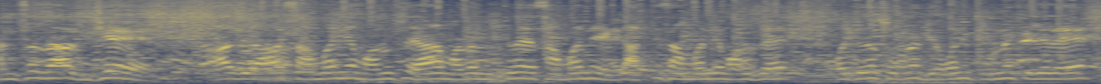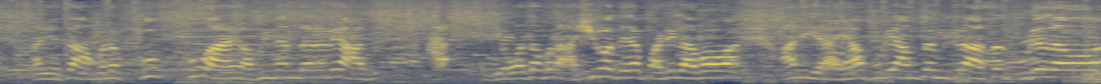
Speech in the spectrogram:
माणसाचा हा विषय आहे. आज हा सामान्य माणूस आहे हा माझा मित्र आहे सामान्य आहे अति सामान्य माणूस आहे. पण त्याचं स्वप्न देवाने पूर्ण केलेलं आहे आणि याचा आम्हाला खूप खूप आहे अभिनंदनाने आज आ- देवाचा पण आशीर्वाद त्याच्या पाठी लाभावा आणि ह्या ह्या पुढे आमचा मित्र असाच पुढे जावा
